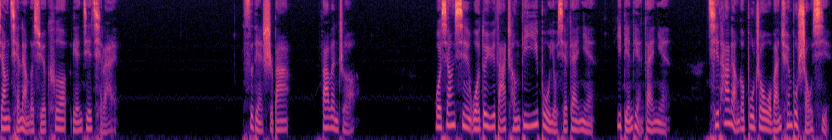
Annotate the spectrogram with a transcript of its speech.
将前两个学科连接起来。四点十八，发问者：我相信我对于达成第一步有些概念，一点点概念。其他两个步骤我完全不熟悉，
